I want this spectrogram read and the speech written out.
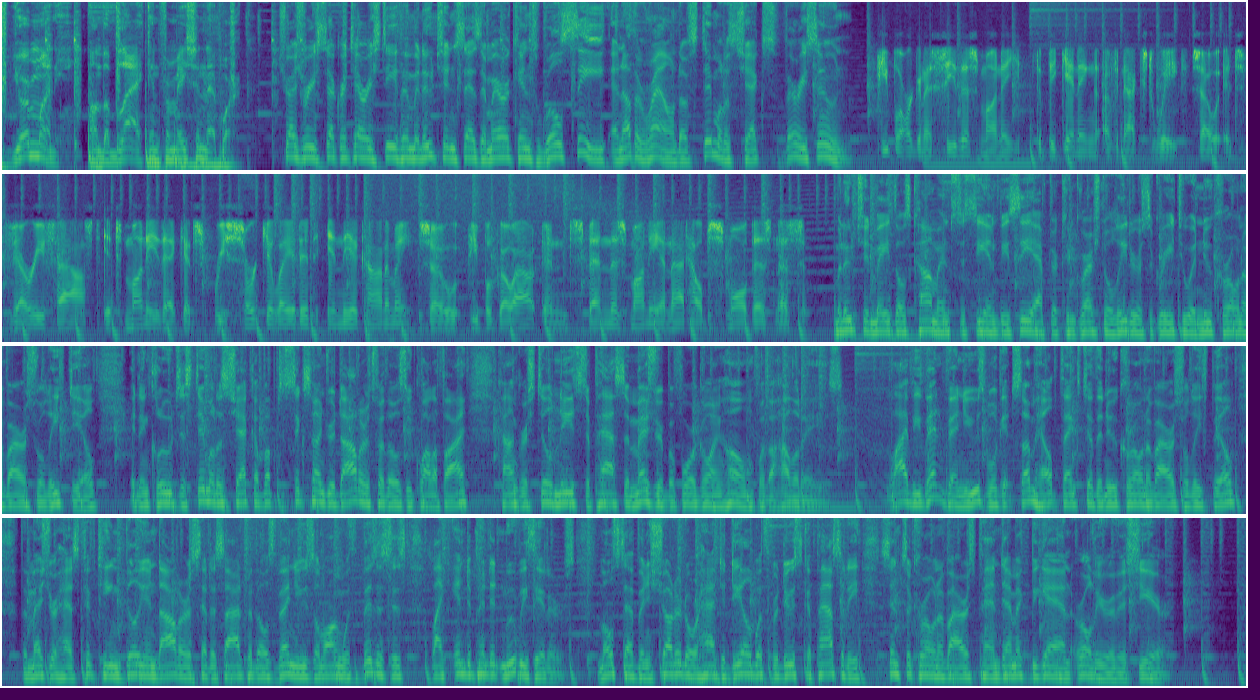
Your money on the Black Information Network. Treasury Secretary Steven Mnuchin says Americans will see another round of stimulus checks very soon people are going to see this money the beginning of next week. So it's very fast. It's money that gets recirculated in the economy. So people go out and spend this money, and that helps small business. Mnuchin made those comments to CNBC after congressional leaders agreed to a new coronavirus relief deal. It includes a stimulus check of up to $600 for those who qualify. Congress still needs to pass a measure before going home for the holidays. Live event venues will get some help thanks to the new coronavirus relief bill. The measure has $15 billion set aside for those venues, along with businesses like independent movie theaters. Most have been shuttered or had to deal with reduced capacity since the coronavirus pandemic began earlier this year.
